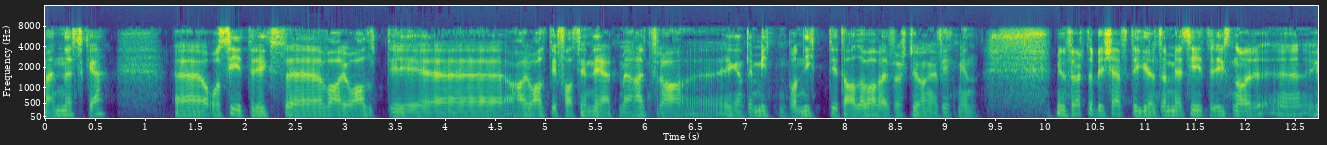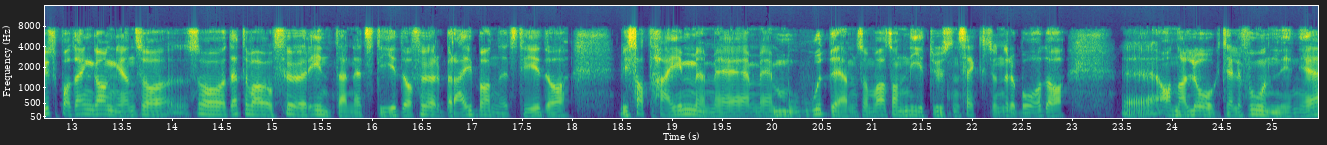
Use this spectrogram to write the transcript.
mennesket. Eh, og Citrix eh, jo alltid, eh, har jo alltid fascinert meg helt fra egentlig midten på 90-tallet. var vel første gang jeg fikk min, min første beskjeftigelse med Citrix. Når, husk på den gangen, så, så, Dette var jo før internetts tid og før breibandets tid. og Vi satt hjemme med, med modem som var sånn 9600 både, og analog telefonlinje.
